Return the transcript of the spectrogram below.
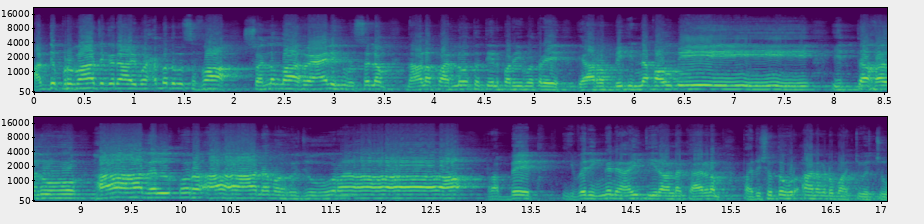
അന്ത്യപ്രവാചകരായ മുഹമ്മദ് മുസ്തഫ സല്ലല്ലാഹു അലൈഹി വസല്ലം നാളെ പരലോകത്തിൽ പറയുമത്രേ യാ റബ്ബി ഇന്ന ഖൗമി ഇത്തഖദു ഹാദൽ ഖുർആന മഹ്ജൂറാ. റബ്ബേ ഇവരിങ്ങനെ ആയിത്തീരാനുള്ള കാരണം പരിശുദ്ധ ഖുർആൻ അങ്ങോട്ട് മാറ്റിവെച്ചു.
